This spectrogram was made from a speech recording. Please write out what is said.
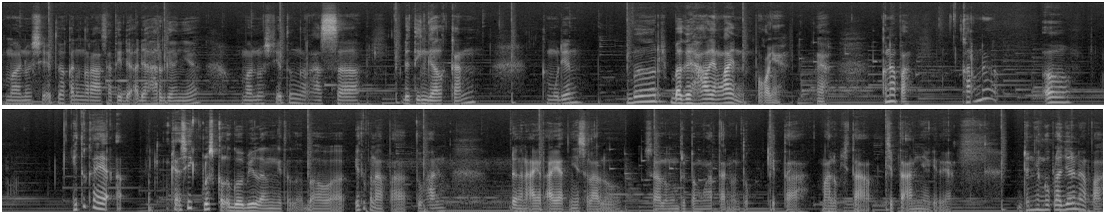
manusia itu akan ngerasa tidak ada harganya, manusia itu ngerasa ditinggalkan, kemudian berbagai hal yang lain pokoknya ya. Kenapa? Karena uh, itu kayak kayak siklus kalau gue bilang gitu loh bahwa itu kenapa Tuhan dengan ayat-ayatnya selalu selalu memberi penguatan untuk kita makhluk cipta, ciptaannya gitu ya dan yang gue pelajarin apa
